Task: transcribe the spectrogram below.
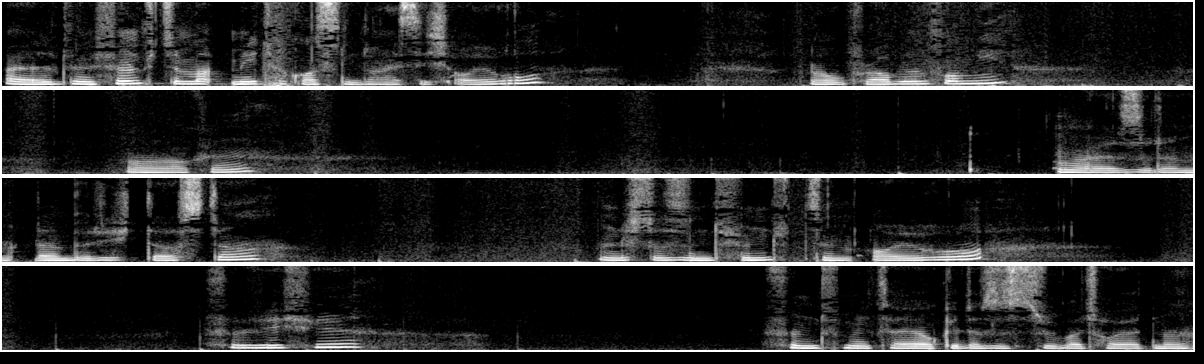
Also 15 Meter kosten 30 Euro. No problem for me. Okay. Also dann, dann würde ich das da. Und das sind 15 Euro. Für wie viel? 5 Meter. Ja, okay, das ist zu überteuert, ne?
